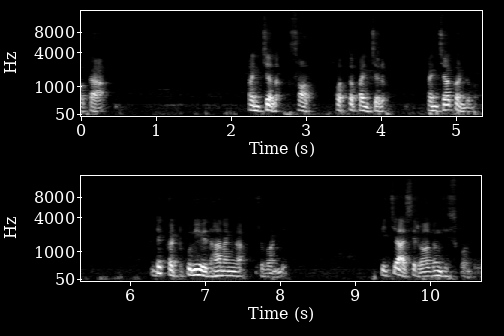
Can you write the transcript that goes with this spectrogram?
ఒక పంచల సాప్ కొత్త పంచలు పంచాకండు అంటే కట్టుకునే విధానంగా ఇవ్వండి. ఇచ్చి ఆశీర్వాదం తీసుకోండి.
